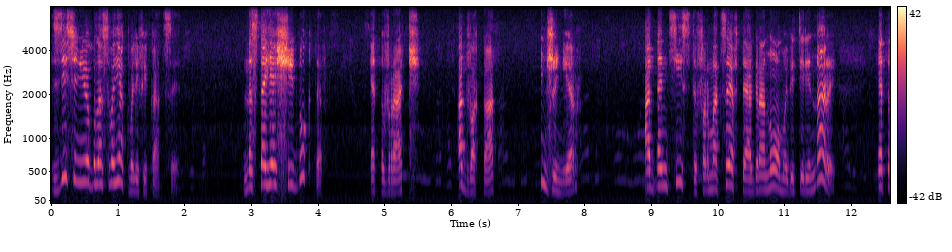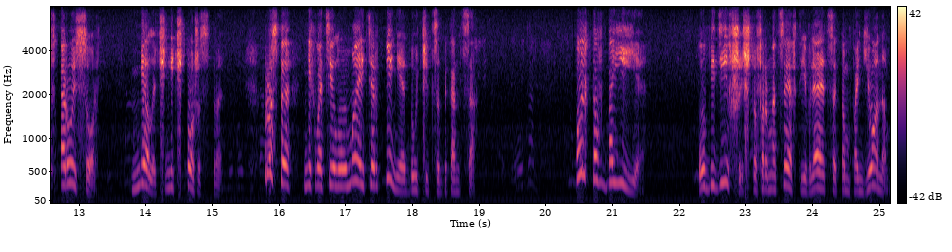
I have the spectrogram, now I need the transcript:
Здесь у нее была своя квалификация. Настоящий доктор – это врач, адвокат, инженер, а дантисты, фармацевты, агрономы, ветеринары – это второй сорт, мелочь, ничтожество – Просто не хватило ума и терпения доучиться до конца. Только в Баие, убедившись, что фармацевт является компаньоном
